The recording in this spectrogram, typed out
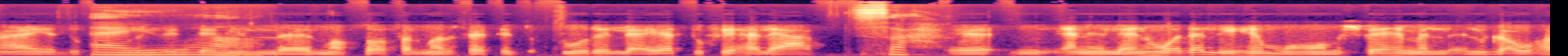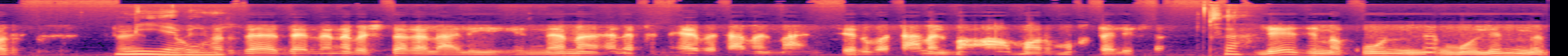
معايا الدكتور أيوة. اللي اداني المصاصة المرة فاتت الدكتور اللي عيادته فيها لعب. صح. آه يعني لأن هو ده اللي يهمه هو مش فاهم الجوهر. مية الجوهر ده ده اللي أنا بشتغل عليه. إنما أنا في النهاية بتعامل مع إنسان وبتعامل مع أعمار مختلفة. صح. لازم أكون ملم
